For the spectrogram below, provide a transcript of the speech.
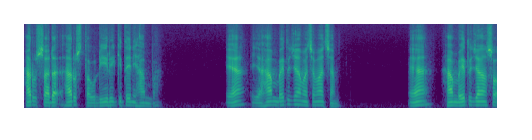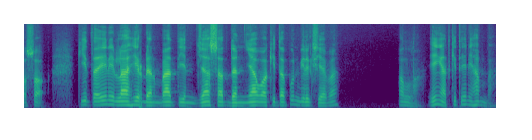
Harus sadar, harus tahu diri kita ini hamba. Ya, ya hamba itu jangan macam-macam. Ya, hamba itu jangan sok-sok. Kita ini lahir dan batin, jasad dan nyawa kita pun milik siapa? Allah. Ingat kita ini hamba.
